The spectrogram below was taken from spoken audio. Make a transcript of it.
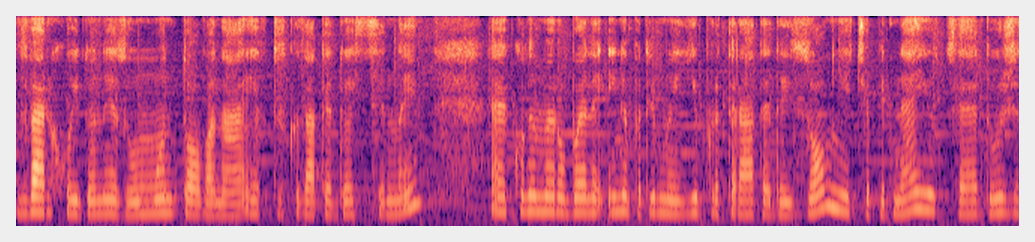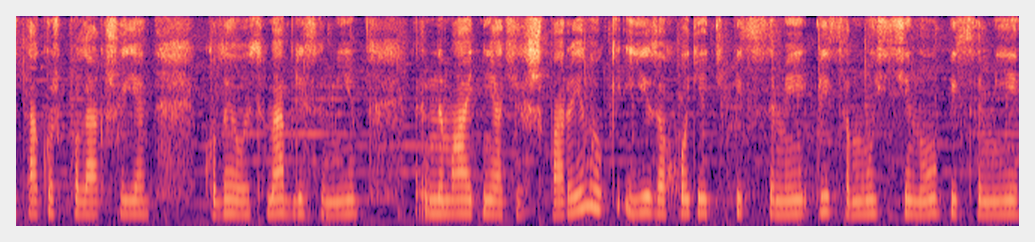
зверху і донизу монтована, як то сказати, до стіни. Е, Коли ми робили, і не потрібно її протирати десь ззовні чи під нею, це дуже також полегшує, коли ось меблі самі не мають ніяких шпаринок і заходять під самі під саму стіну, під самі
